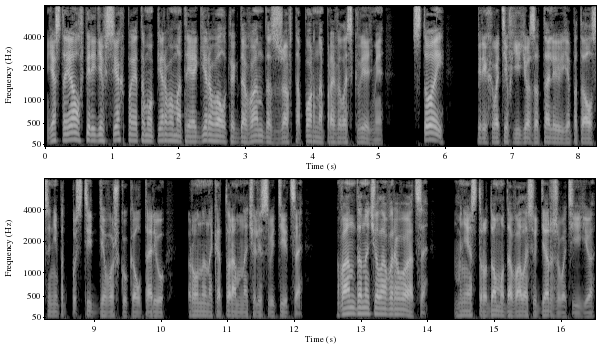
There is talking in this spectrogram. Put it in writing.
Я стоял впереди всех, поэтому первым отреагировал, когда Ванда, сжав топор, направилась к ведьме. «Стой!» Перехватив ее за талию, я пытался не подпустить девушку к алтарю, руны на котором начали светиться. Ванда начала вырываться. Мне с трудом удавалось удерживать ее.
